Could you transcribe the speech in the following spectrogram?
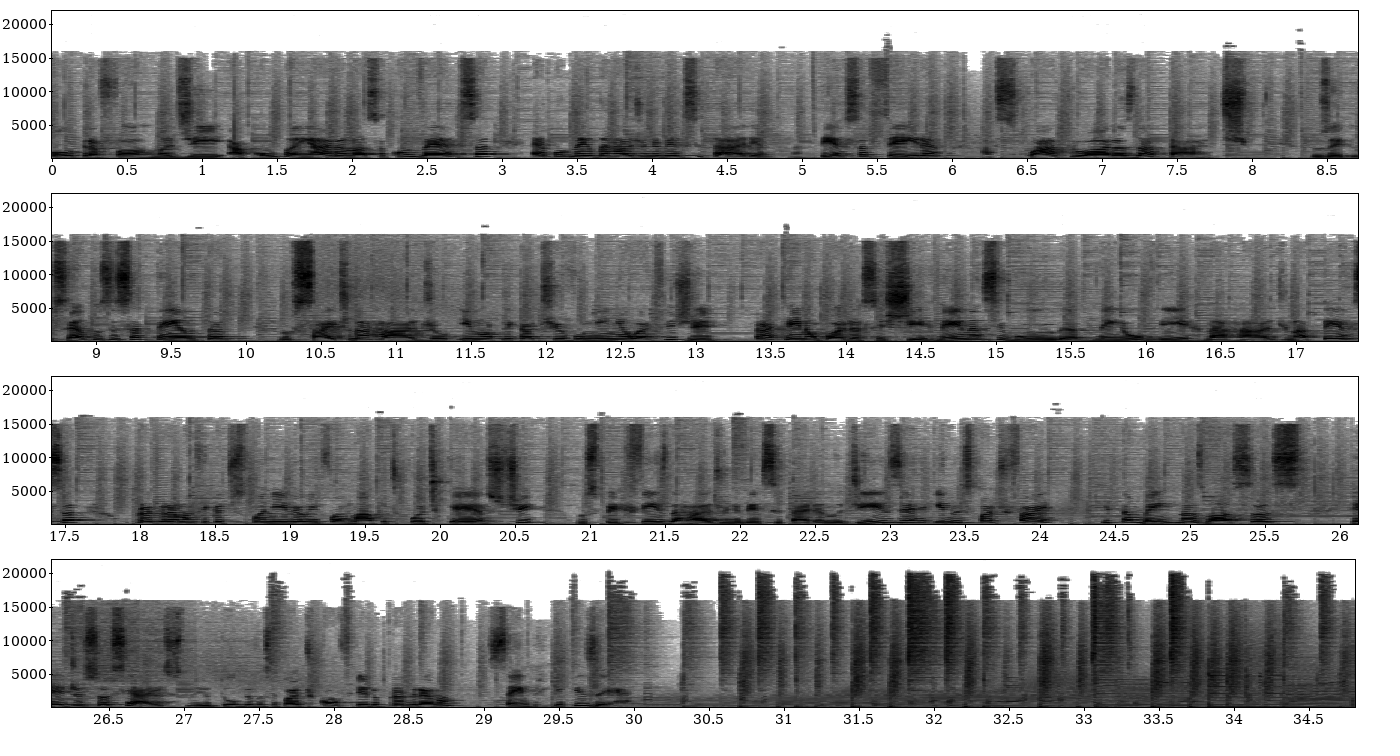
Outra forma de acompanhar a nossa conversa é por meio da Rádio Universitária, na terça-feira, às 4 horas da tarde. Nos 870, no site da rádio e no aplicativo Minha UFG. Para quem não pode assistir nem na segunda, nem ouvir na rádio na terça, o programa fica disponível em formato de podcast nos perfis da Rádio Universitária no Deezer e no Spotify e também nas nossas redes sociais. No YouTube você pode conferir o programa sempre que quiser.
